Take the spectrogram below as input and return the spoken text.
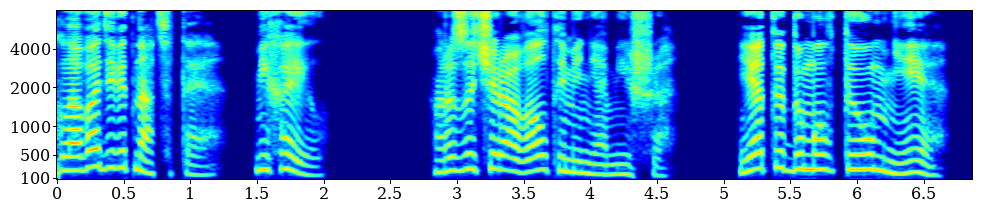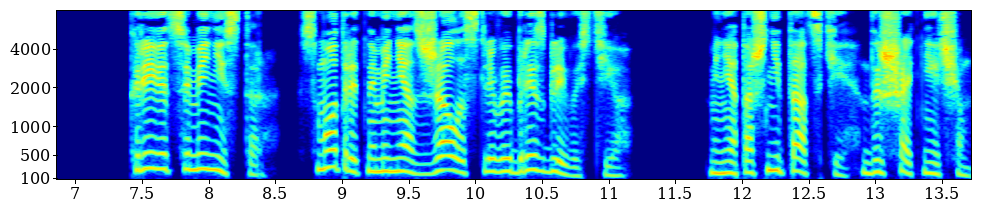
Глава 19. Михаил. Разочаровал ты меня, Миша. Я-то думал, ты умнее. Кривится министр, смотрит на меня с жалостливой брезгливостью. Меня тошнит адски, дышать нечем.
